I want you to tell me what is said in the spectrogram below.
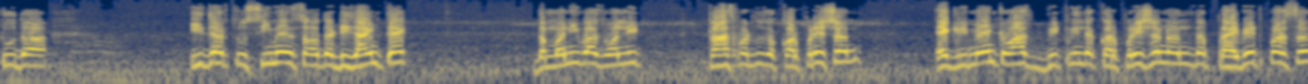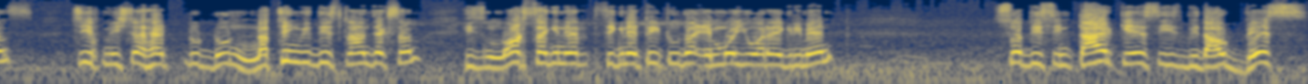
to the either to Siemens or the DesignTech. The money was only transferred to the corporation. Agreement was between the corporation and the private persons. Chief Minister had to do nothing with this transaction. He is not signa- signatory to the MOU or agreement. So this entire case is without base,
